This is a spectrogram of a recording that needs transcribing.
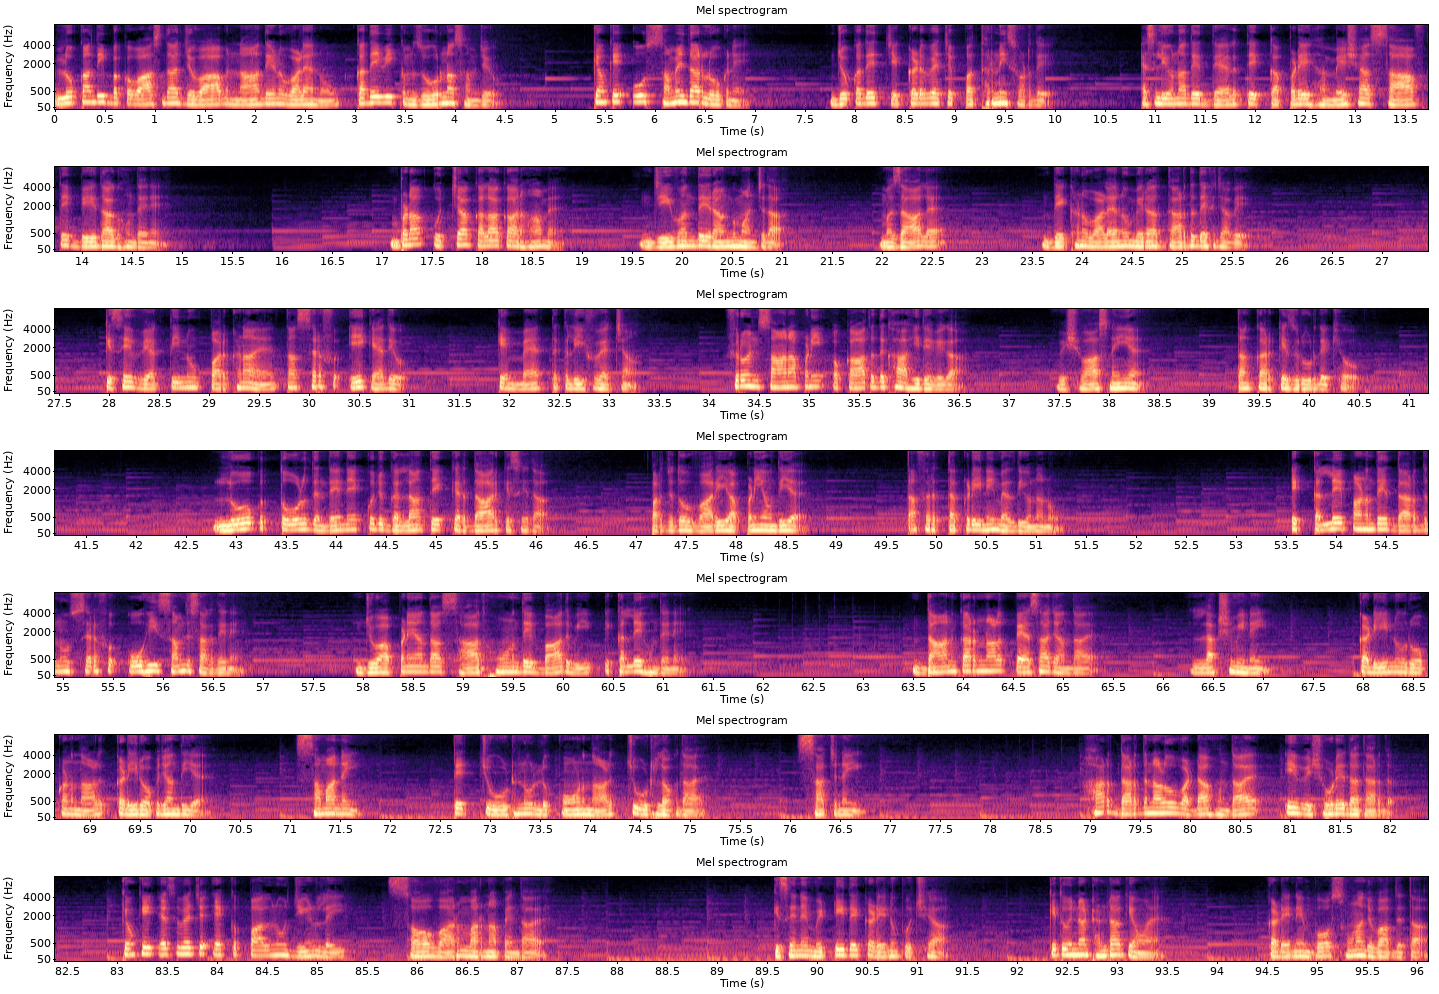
ਲੋਕਾਂ ਦੀ ਬਕਵਾਸ ਦਾ ਜਵਾਬ ਨਾ ਦੇਣ ਵਾਲਿਆਂ ਨੂੰ ਕਦੇ ਵੀ ਕਮਜ਼ੋਰ ਨਾ ਸਮਝਿਓ। ਕਿਉਂਕਿ ਉਹ ਸਮਝਦਾਰ ਲੋਕ ਨੇ, ਜੋ ਕਦੇ ਚਿੱਕੜ ਵਿੱਚ ਪੱਥਰ ਨਹੀਂ ਸੁੱਟਦੇ। ਇਸ ਲਈ ਉਹਨਾਂ ਦੇ ਦਿਲ ਤੇ ਕੱਪੜੇ ਹਮੇਸ਼ਾ ਸਾਫ਼ ਤੇ ਬੇਦਾਗ ਹੁੰਦੇ ਨੇ। ਬੜਾ ਉੱਚਾ ਕਲਾਕਾਰ ਹਾਂ ਮੈਂ। ਜੀਵਨ ਦੇ ਰੰਗ ਮੰਚ ਦਾ। ਮਜ਼ਾਲ ਹੈ। ਦੇਖਣ ਵਾਲਿਆਂ ਨੂੰ ਮੇਰਾ ਦਰਦ ਦਿਖ ਜਾਵੇ। ਕਿਸੇ ਵਿਅਕਤੀ ਨੂੰ ਪਰਖਣਾ ਹੈ ਤਾਂ ਸਿਰਫ ਇਹ ਕਹਿ ਦਿਓ ਕਿ ਮੈਂ ਤਕਲੀਫ ਵਿੱਚ ਹਾਂ। ਫਿਰ ਉਹ ਇਨਸਾਨ ਆਪਣੀ ਔਕਾਤ ਦਿਖਾ ਹੀ ਦੇਵੇਗਾ। ਵਿਸ਼ਵਾਸ ਨਹੀਂ ਹੈ, ਤਾਂ ਕਰਕੇ ਜ਼ਰੂਰ ਦੇਖਿਓ। ਲੋਕ ਤੋਲ ਦਿੰਦੇ ਨੇ ਕੁਝ ਗੱਲਾਂ ਤੇ ਕਿਰਦਾਰ ਕਿਸੇ ਦਾ, ਪਰ ਜਦੋਂ ਵਾਰੀ ਆਪਣੀ ਆਉਂਦੀ ਹੈ, ਤਾਂ ਫਿਰ ਤਕੜੀ ਨਹੀਂ ਮਿਲਦੀ ਉਹਨਾਂ ਨੂੰ। ਇਕੱਲੇਪਣ ਦੇ ਦਰਦ ਨੂੰ ਸਿਰਫ ਉਹੀ ਸਮਝ ਸਕਦੇ ਨੇ। ਜੋ ਆਪਣਿਆਂ ਦਾ ਸਾਥ ਹੋਣ ਦੇ ਬਾਅਦ ਵੀ ਇਕੱਲੇ ਹੁੰਦੇ ਨੇ। ਦਾਨ ਕਰਨ ਨਾਲ ਪੈਸਾ ਜਾਂਦਾ ਹੈ। ਲక్ష్ਮੀ ਨਹੀਂ। ਘੜੀ ਨੂੰ ਰੋਕਣ ਨਾਲ ਘੜੀ ਰੁਕ ਜਾਂਦੀ ਹੈ। ਸਮਾਂ ਨਹੀਂ ਤੇ ਝੂਠ ਨੂੰ ਲੁਕਾਉਣ ਨਾਲ ਝੂਠ ਲੁਕਦਾ ਹੈ। ਸੱਚ ਨਹੀਂ। ਹਰ ਦਰਦ ਨਾਲੋਂ ਵੱਡਾ ਹੁੰਦਾ ਹੈ ਇਹ ਵਿਛੋੜੇ ਦਾ ਦਰਦ। ਕਿਉਂਕਿ ਇਸ ਵਿੱਚ ਇੱਕ ਪਲ ਨੂੰ ਜੀਣ ਲਈ 100 ਵਾਰ ਮਰਨਾ ਪੈਂਦਾ ਹੈ। ਕਿਸੇ ਨੇ ਮਿੱਟੀ ਦੇ ਘੜੇ ਨੂੰ ਪੁੱਛਿਆ, ਕਿ ਤੂੰ ਇੰਨਾ ਠੰਡਾ ਕਿਉਂ ਹੈ ਘੜੇ ਨੇ ਬਹੁਤ ਸੋਹਣਾ ਜਵਾਬ ਦਿੱਤਾ,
